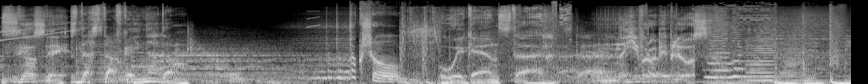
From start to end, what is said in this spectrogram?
Звезды с доставкой на дом. Ток-шоу. Weekend Star на Европе+. плюс.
